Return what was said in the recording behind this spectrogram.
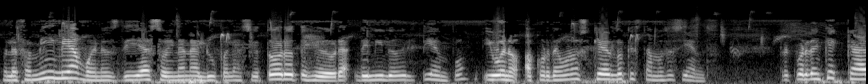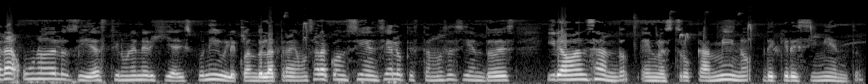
Hola familia, buenos días, soy Nana Lu Palacio Toro, tejedora del hilo del tiempo. Y bueno, acordémonos qué es lo que estamos haciendo. Recuerden que cada uno de los días tiene una energía disponible. Cuando la traemos a la conciencia, lo que estamos haciendo es ir avanzando en nuestro camino de crecimiento,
